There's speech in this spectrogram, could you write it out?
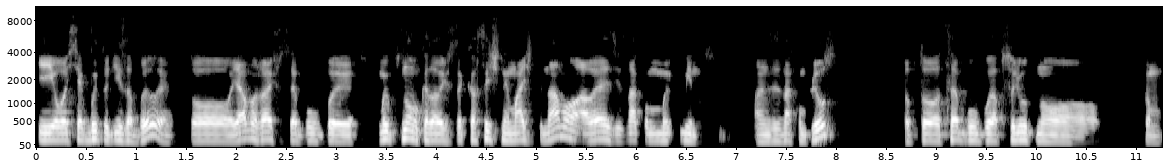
І ось якби тоді забили, то я вважаю, що це був би. Ми б знову казали, що це класичний матч Динамо, але зі знаком мінус, а не зі знаком плюс. Тобто, це був би абсолютно там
